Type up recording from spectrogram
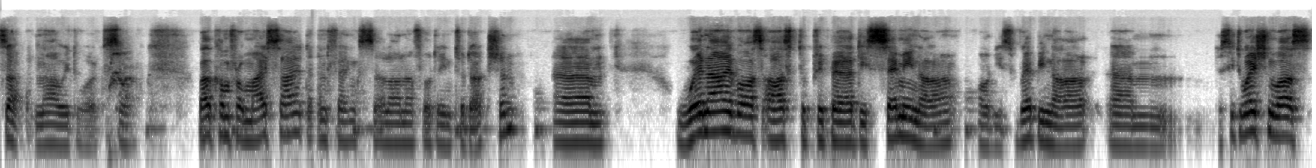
So now it works. So welcome from my side and thanks Alana for the introduction. Um, when I was asked to prepare this seminar or this webinar, um, the situation was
